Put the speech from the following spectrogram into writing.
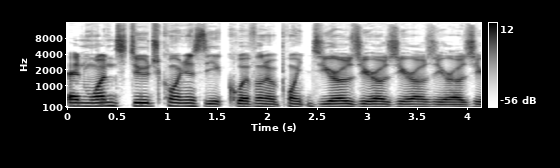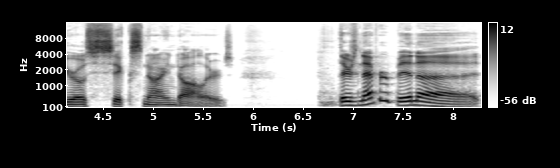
and one Stooge coin is the equivalent of point zero zero zero zero zero six nine dollars. there's never been a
